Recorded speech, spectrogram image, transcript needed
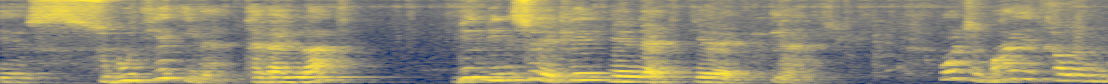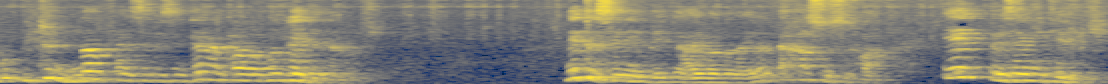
E, subutiyet ile teveyyülat birbirini sürekli yerine gelerek ilerler. Onun için mahiyet kavramını bu bütün Yunan felsefesinin temel kavramını reddeder. Nedir senin belki hayvandan ayıran? Ekasso sıfat. En özel nitelik.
